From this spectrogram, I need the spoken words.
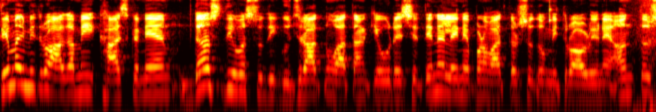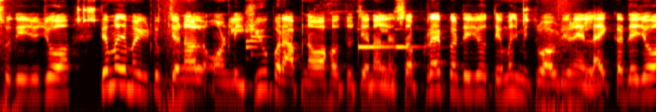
તેમજ મિત્રો આગામી ખાસ કરીને દસ દિવસ સુધી ગુજરાતનું વાતાવરણ કેવું રહેશે તેને લઈને પણ વાત કરશું. તો મિત્રો આવડીને અંત સુધી જોજો. તેમજ અમારી યુટ્યુબ ચેનલ ઓનલી શ્યુ પર આપ નવા હો તો ચેનલને સબસ્ક્રાઈબ કરી દેજો. તેમજ મિત્રો આવડીને લાઇક કરી દેજો.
